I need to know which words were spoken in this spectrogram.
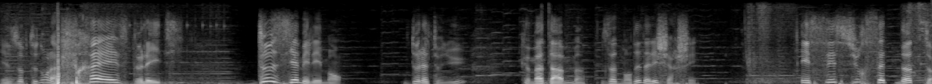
Et nous obtenons la fraise de Lady. Deuxième élément de la tenue que madame nous a demandé d'aller chercher. Et c'est sur cette note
